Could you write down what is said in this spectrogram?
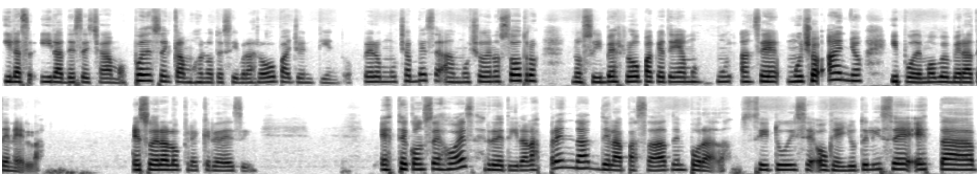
y las, y las desechamos. Puede ser que a lo mejor no te sirva ropa, yo entiendo, pero muchas veces a muchos de nosotros nos sirve ropa que teníamos hace muchos años y podemos volver a tenerla. Eso era lo que les quería decir. Este consejo es retira las prendas de la pasada temporada. Si tú dices, ok, yo utilicé esta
